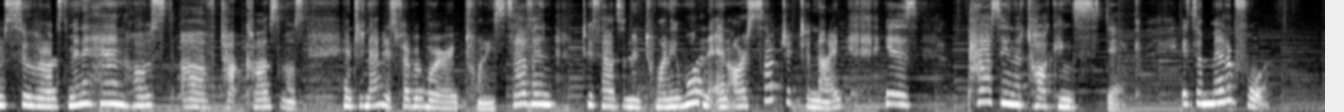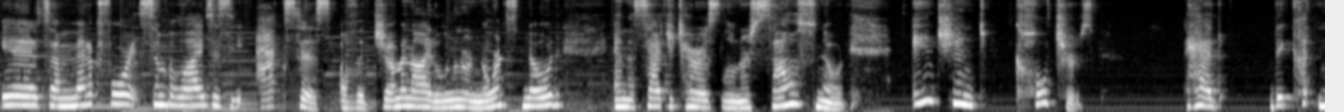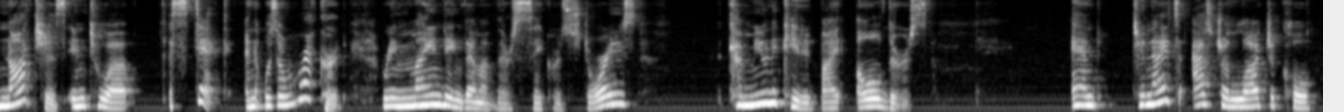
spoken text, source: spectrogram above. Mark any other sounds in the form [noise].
I'm Sue Rose Minahan, host of Talk Cosmos, and tonight is February 27, 2021, and our subject tonight is passing the talking stick. It's a metaphor. It's a metaphor. It symbolizes the axis of the Gemini lunar north node and the Sagittarius lunar south node. Ancient cultures had they cut notches into a a stick, and it was a record reminding them of their sacred stories communicated by elders. And tonight's astrological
